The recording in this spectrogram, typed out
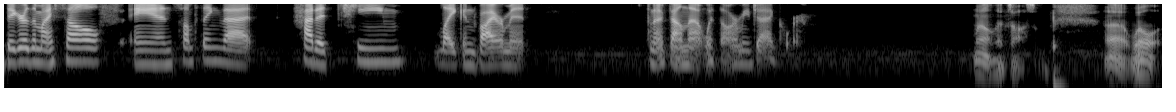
bigger than myself and something that had a team like environment. And I found that with the Army JAG Corps. Well, that's awesome. Uh, well,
